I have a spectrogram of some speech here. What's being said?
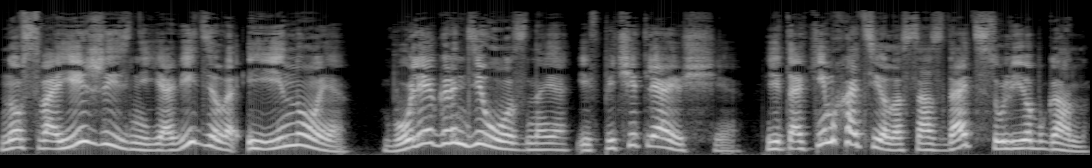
Но в своей жизни я видела и иное, более грандиозное и впечатляющее. И таким хотела создать Сульёбган.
